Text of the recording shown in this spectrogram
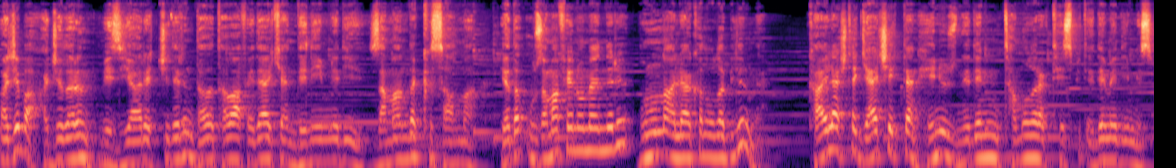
Acaba hacıların ve ziyaretçilerin dağı tavaf ederken deneyimlediği zamanda kısalma ya da uzama fenomenleri bununla alakalı olabilir mi? Kaylaş'ta gerçekten henüz nedenini tam olarak tespit edemediğimiz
